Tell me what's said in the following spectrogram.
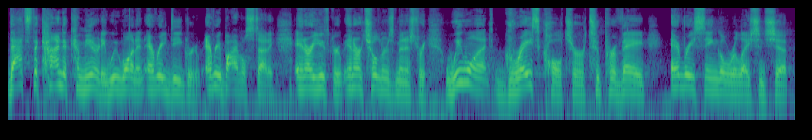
That's the kind of community we want in every D group, every Bible study, in our youth group, in our children's ministry. We want grace culture to pervade every single relationship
